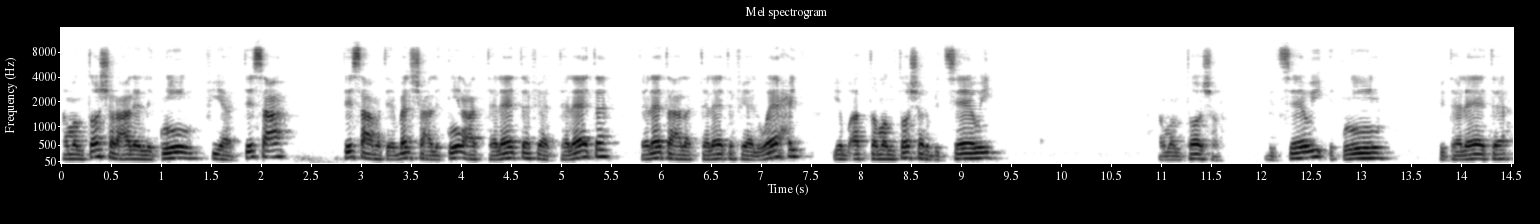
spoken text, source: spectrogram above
18 على الاتنين فيها التسعة تسعة ما تقبلش على الاتنين على التلاتة فيها التلاتة تلاتة على التلاتة فيها الواحد يبقى ال 18 بتساوي 18 بتساوي اتنين في تلاتة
